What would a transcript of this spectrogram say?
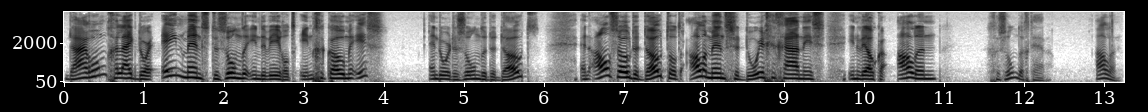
Daarom, gelijk door één mens de zonde in de wereld ingekomen is, en door de zonde de dood, en alzo de dood tot alle mensen doorgegaan is, in welke allen gezondigd hebben. Allen.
